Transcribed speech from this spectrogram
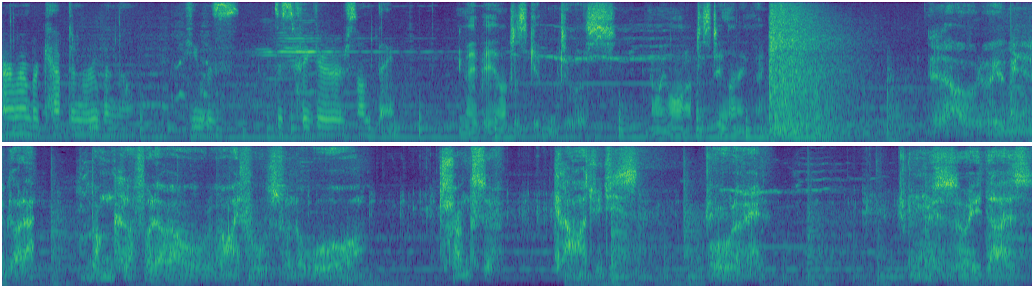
I remember Captain Ruben, though. He was disfigured or something. Maybe he'll just give them to us, and we won't have to steal anything. Good old Ruben's got a bunker full of old rifles from the war. Trunks of cartridges. All of it. And this is what he does.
